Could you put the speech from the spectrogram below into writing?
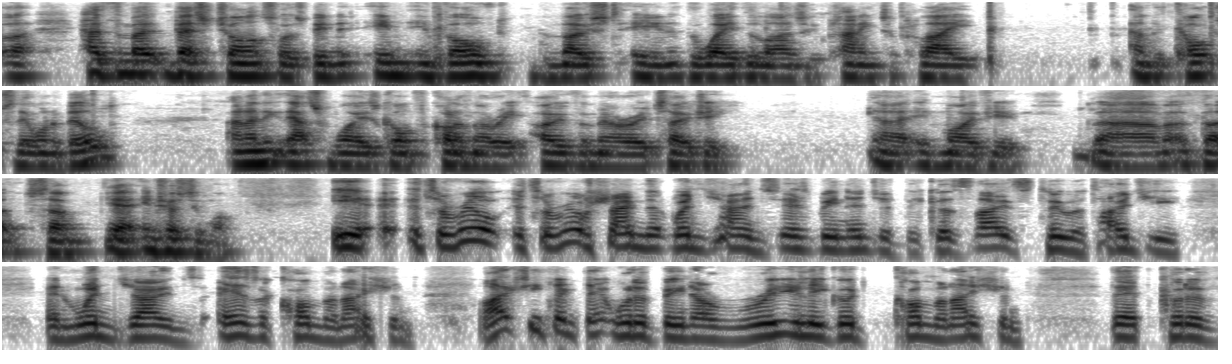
uh, has the best chance or has been in, involved the most in the way the Lions are planning to play and the culture they want to build. And I think that's why he's gone for Conor Murray over Maro Itoje, uh, in my view. Um, but um, yeah, interesting one. Yeah, it's a real it's a real shame that Wyn Jones has been injured because those two, Itoje and Wyn Jones, as a combination, I actually think that would have been a really good combination that could have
